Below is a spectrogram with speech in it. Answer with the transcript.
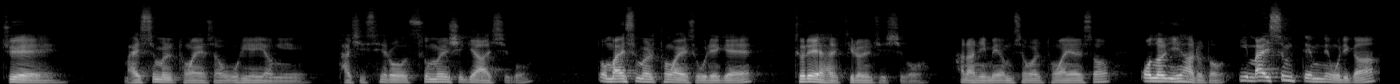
주의 말씀을 통해서 우리의 영이 다시 새로 숨을 쉬게 하시고 또 말씀을 통하여서 우리에게 들어야 할 길을 주시고 하나님의 음성을 통하여서 오늘 이 하루도 이 말씀 때문에 우리가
